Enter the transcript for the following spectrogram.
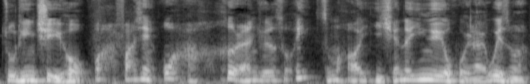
助听器以后，哇，发现哇，赫然觉得说，哎，怎么好像，以前的音乐又回来？为什么？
